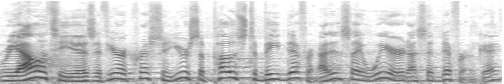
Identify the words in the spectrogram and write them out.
reality is, if you're a Christian, you're supposed to be different. I didn't say weird, I said different, okay?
